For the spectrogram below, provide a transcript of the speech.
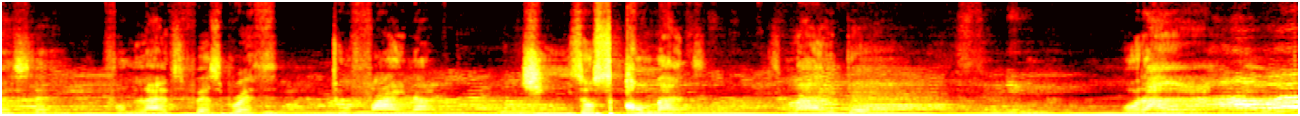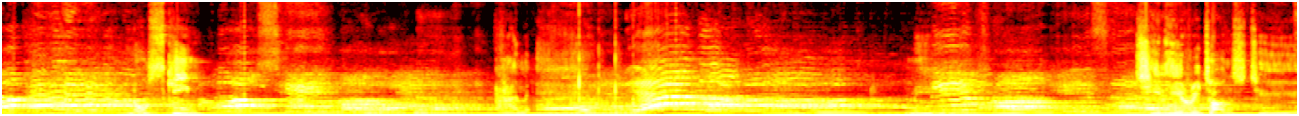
I stand from life's first breath to final. Jesus commands my death. What I no scheme, returns to and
